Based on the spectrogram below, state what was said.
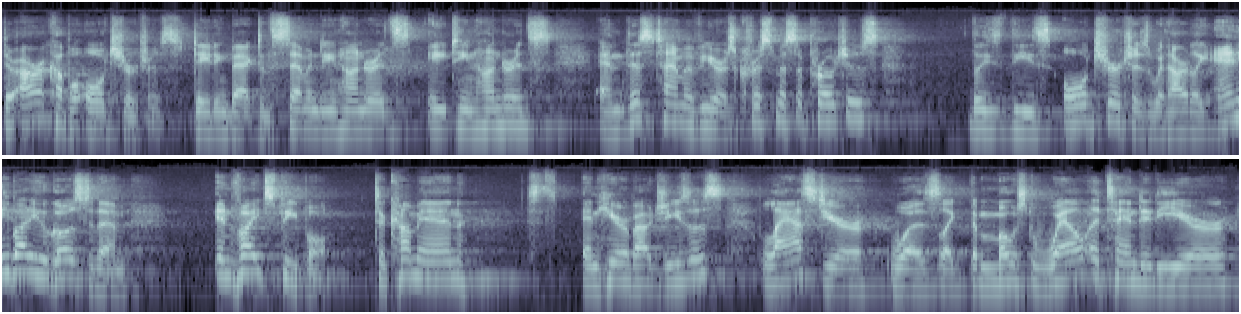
There are a couple old churches dating back to the 1700s, 1800s, and this time of year, as Christmas approaches, these, these old churches with hardly anybody who goes to them invites people to come in and hear about Jesus. Last year was like the most well attended year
